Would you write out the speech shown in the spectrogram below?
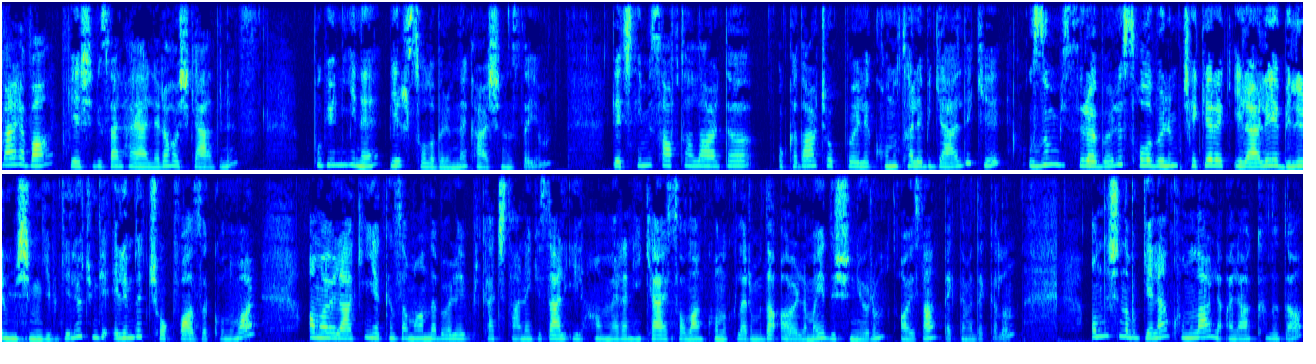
Merhaba, Gelişi Güzel Hayallere hoş geldiniz. Bugün yine bir solo bölümle karşınızdayım. Geçtiğimiz haftalarda o kadar çok böyle konu talebi geldi ki uzun bir süre böyle solo bölüm çekerek ilerleyebilirmişim gibi geliyor. Çünkü elimde çok fazla konu var. Ama ve lakin yakın zamanda böyle birkaç tane güzel ilham veren hikayesi olan konuklarımı da ağırlamayı düşünüyorum. O yüzden beklemede kalın. Onun dışında bu gelen konularla alakalı da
